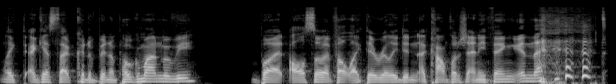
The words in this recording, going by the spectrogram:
Like I guess that could have been a Pokemon movie, but also it felt like they really didn't accomplish anything in that.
